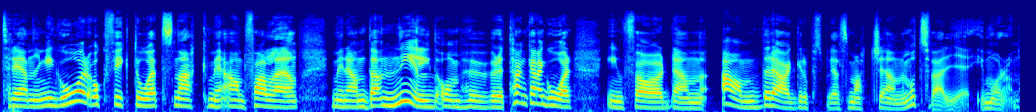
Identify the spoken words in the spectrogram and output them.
träning igår och fick då ett snack med anfallaren Miranda Nild om hur tankarna går inför den andra gruppspelsmatchen mot Sverige imorgon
